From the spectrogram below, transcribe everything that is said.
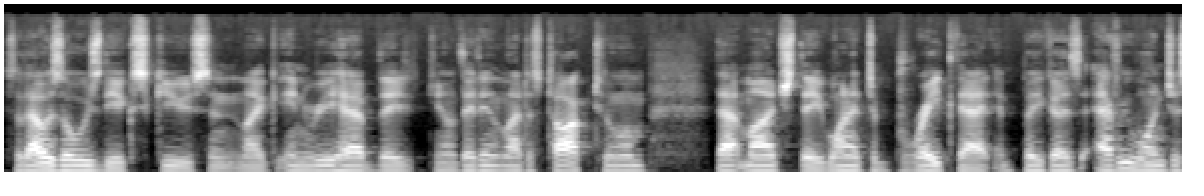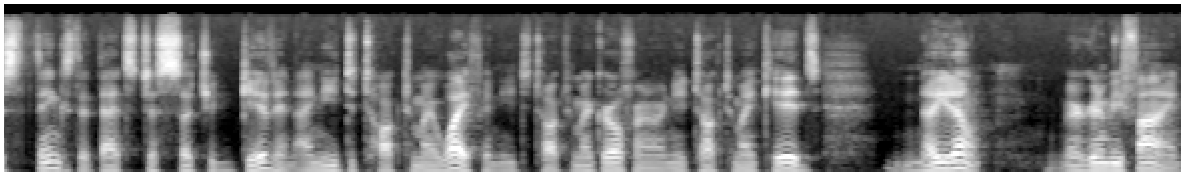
So that was always the excuse. And like in rehab, they, you know, they didn't let us talk to them that much. They wanted to break that because everyone just thinks that that's just such a given. I need to talk to my wife. I need to talk to my girlfriend. Or I need to talk to my kids. No, you don't. They're going to be fine.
